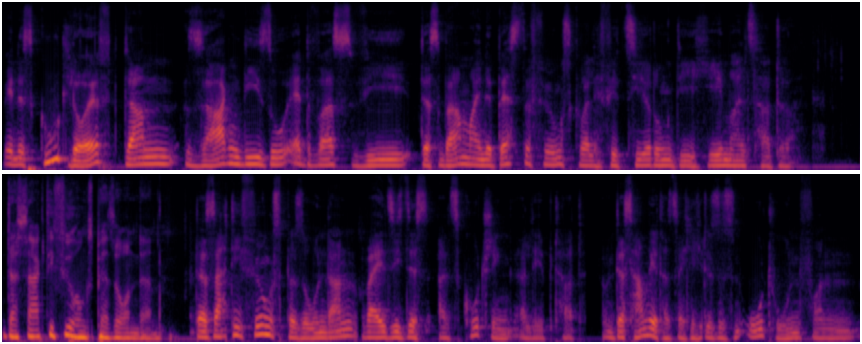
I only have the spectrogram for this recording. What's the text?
Wenn es gut läuft, dann sagen die so etwas wie, das war meine beste Führungsqualifizierung, die ich jemals hatte. Das sagt die Führungsperson dann. Das sagt die Führungsperson dann, weil sie das als Coaching erlebt hat. Und das haben wir tatsächlich. Das ist ein O-Ton von,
